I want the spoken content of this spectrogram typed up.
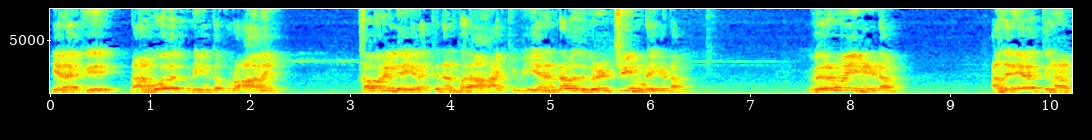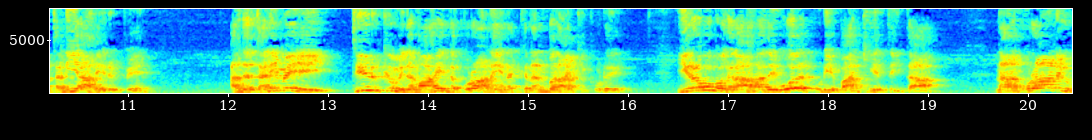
எனக்கு நான் ஓதக்கூடிய இந்த குரானை கபரிலே எனக்கு நண்பனாக ஆக்கிவை. ஏனென்றால் அது விருட்சியினுடைய இடம். வெறுமையின் இடம். அந்த நேரத்தில் நான் தனியாக இருப்பேன். அந்த தனிமையை தீர்க்கும் விதமாக இந்த குரானை எனக்கு நண்பனாக்கி கொடு. இரவு பகலாக அதை ஓதக்கூடிய பாக்கியத்தை தா. நான் குரானில்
